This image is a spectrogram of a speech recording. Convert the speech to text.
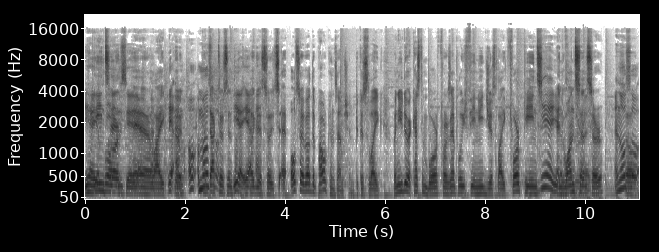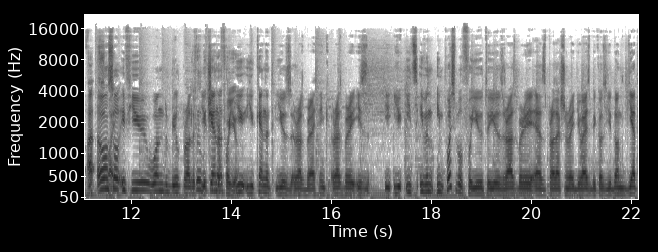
Yeah, course, yeah, yeah. air, Uh, like yeah, uh, I'm, oh, I'm also- conductors and yeah, yeah, like uh, this. So it's uh, also about the power consumption because like when you do a custom board, for example, if you need just like four pins Yeah, yeah, and one right. sensor, And also, so uh, also, like- if you want to build products, you cannot for you. you you cannot use Raspberry. I think Raspberry is you, it's even impossible for you to use Raspberry as production ready device because you don't get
